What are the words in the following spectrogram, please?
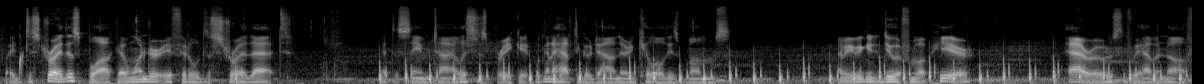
If I destroy this block, I wonder if it'll destroy that at the same time. Let's just break it. We're going to have to go down there and kill all these bums. I mean, we can do it from up here. Arrows, if we have enough.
